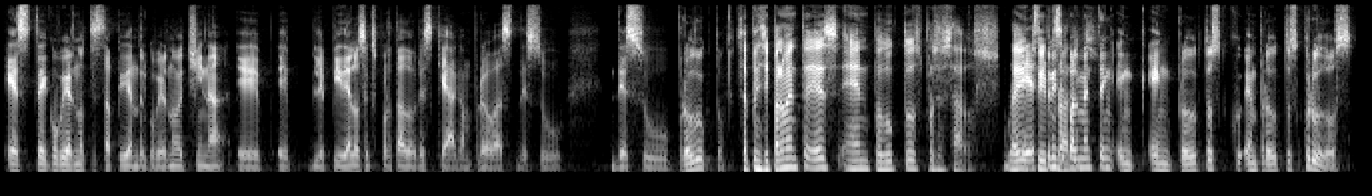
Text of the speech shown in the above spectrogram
este gobierno te está pidiendo, el gobierno de China eh, eh, le pide a los exportadores que hagan pruebas de su, de su producto. O sea, principalmente es en productos procesados. es principalmente en, en, productos, en productos crudos,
